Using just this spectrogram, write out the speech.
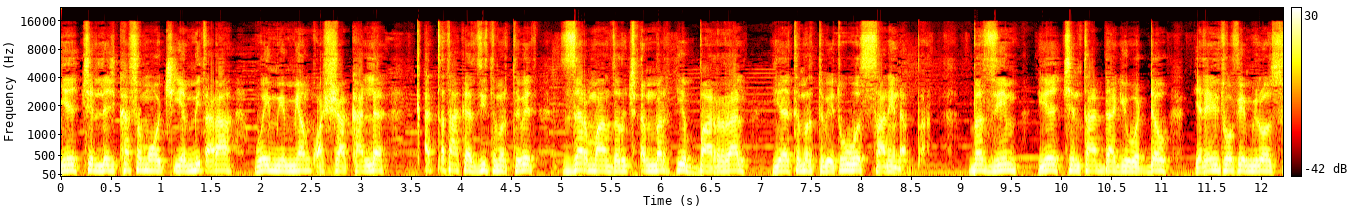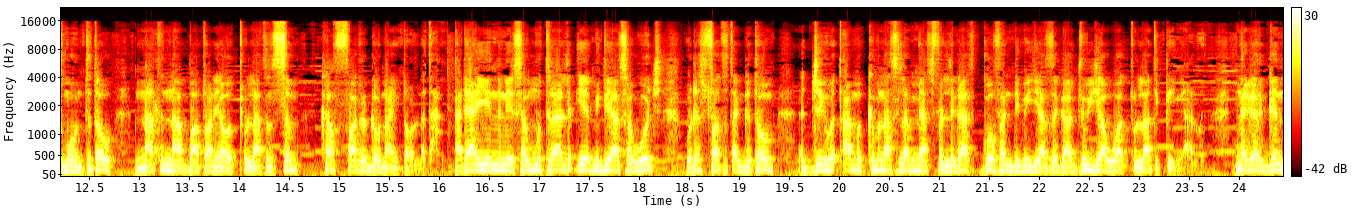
ይህችን ልጅ ከስሟ ውጭ የሚጠራ ወይም የሚያንቋሽሻ ካለ ቀጥታ ከዚህ ትምህርት ቤት ዘር ማንዘሩ ጭምር ይባረራል የትምህርት ቤቱ ውሳኔ ነበር። በዚህም ይህችን ታዳጊ ወደው የሌሊት ወፍ የሚለውን ስሙን ትተው እናትና አባቷን ያወጡላትን ስም ከፍ አድርገው ናኝተውለታል። ታዲያ ይህንን የሰሙ ትላልቅ የሚዲያ ሰዎች ወደ እሷ ተጠግተውም እጅግ በጣም ሕክምና ስለሚያስፈልጋት ጎፈንድሚ እያዘጋጁ እያዋጡላት ይገኛሉ። ነገር ግን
